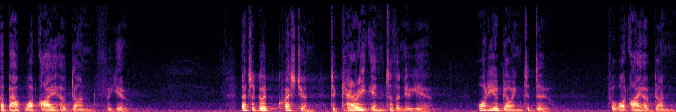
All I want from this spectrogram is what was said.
about what I have done for you? That's a good question to carry into the new year. What are you going to do for what I have done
